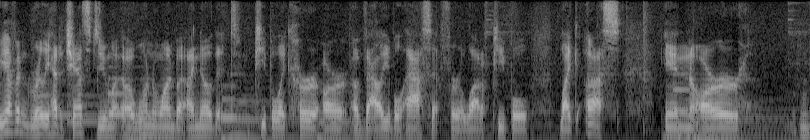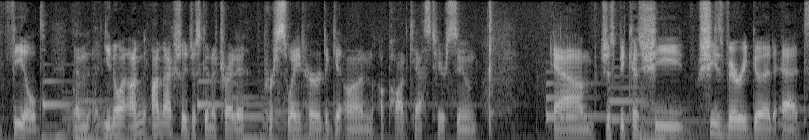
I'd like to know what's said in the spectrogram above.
we haven't really had a chance to do one on one, but I know that people like her are a valuable asset for a lot of people like us in our field. And you know what? I'm I'm actually just going to try to persuade her to get on a podcast here soon. um, just because she she's very good at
